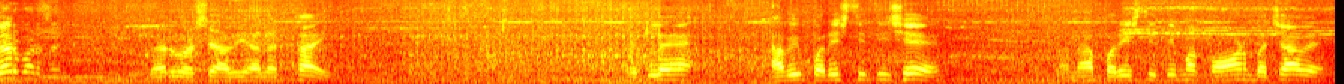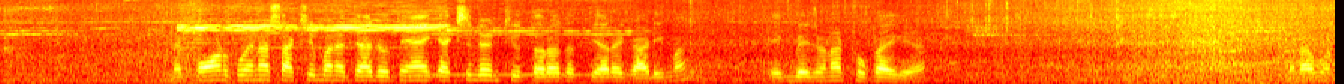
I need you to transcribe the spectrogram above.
દર વર્ષે. દર વર્ષે આવી હાલત થાય. એટલે આવી પરિસ્થિતિ છે અને આ પરિસ્થિતિમાં કોણ બચાવે ને કોણ કોઈના સાક્ષી બને ત્યાં જો ત્યાં એક એક્સિડન્ટ થયું તરત અત્યારે ગાડીમાં. એક બે જણા ઠોકાઈ ગયા. બરાબર?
